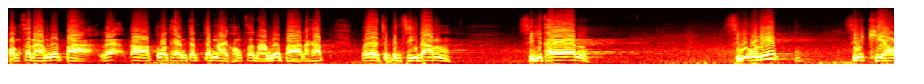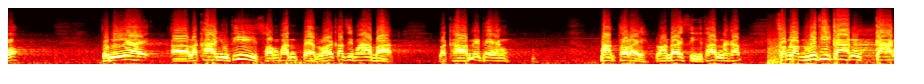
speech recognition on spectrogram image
ของสนามเดินป่า และก็ตัวแทนจำหน่ายของสนามเดินป่านะครับไม่ว่าจะเป็นสีดำสีแทน สีโอลิฟสีเขียว ตัวนี้อ่าราคาอยู่ที่ 2,895 บาท ราคาไม่แพงมากเท่าไหร่นอนได้ 4 ท่านนะครับสำหรับวิธีการกลาง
